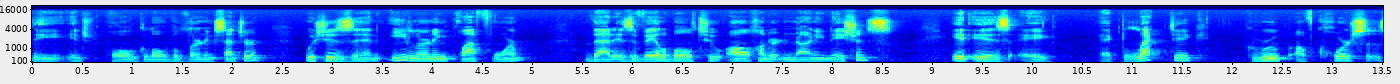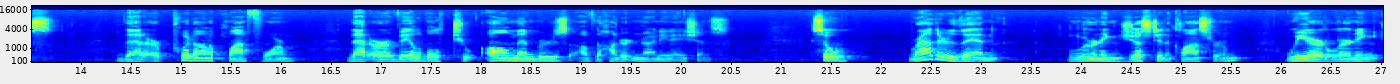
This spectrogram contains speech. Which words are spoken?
the Interpol Global Learning Center, which is an e-learning platform that is available to all 190 nations. It is a eclectic group of courses that are put on a platform that are available to all members of the 190 nations. So rather than learning just in a classroom, we are learning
